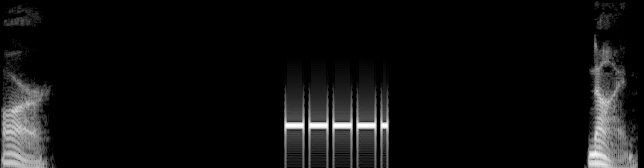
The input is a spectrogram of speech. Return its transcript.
R. Nine.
